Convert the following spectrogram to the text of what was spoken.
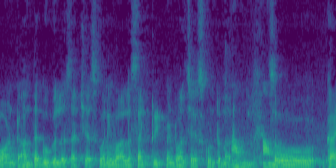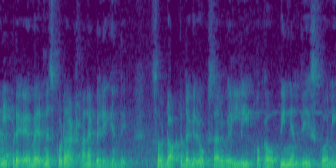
want అంతా గూగుల్లో సెర్చ్ చేసుకొని వాళ్ళ సెల్ఫ్ ట్రీట్మెంట్ వాళ్ళు చేసుకుంటున్నారు. సో కానీ ఇప్పుడు అవేర్నెస్ కూడా అట్లానే పెరిగింది. సో డాక్టర్ దగ్గరికి ఒకసారి వెళ్ళి ఒక ఒపీనియన్ తీసుకొని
